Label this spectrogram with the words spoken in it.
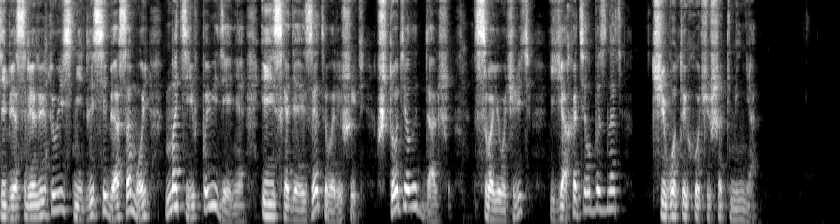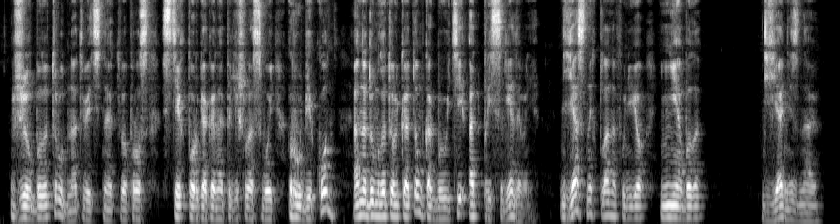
Тебе следует уяснить для себя самой мотив поведения и, исходя из этого, решить, что делать дальше. В свою очередь, я хотел бы знать, чего ты хочешь от меня. Джилл было трудно ответить на этот вопрос. С тех пор, как она перешла свой Рубикон, она думала только о том, как бы уйти от преследования. Ясных планов у нее не было. Я не знаю.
